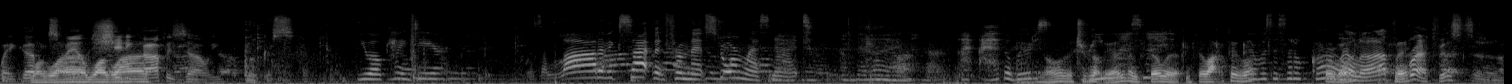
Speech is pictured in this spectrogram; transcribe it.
Wake up and Wagwan, smell the shitty coffee, Zoe. Lucas. You okay, dear? There was a lot of excitement from that storm last night. I'm fine. I, I had the weirdest No, this is not the end. I'm last still, night. I'm still active. There was this little girl. going. Well, now, after me. breakfast, uh,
